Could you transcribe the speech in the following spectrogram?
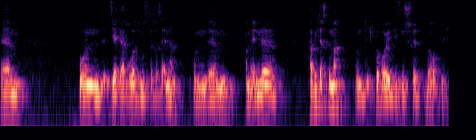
Ähm, und sie hat gesagt, Robert, du musst das was ändern. Und ähm, am Ende habe ich das gemacht und ich bereue diesen Schritt überhaupt nicht.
